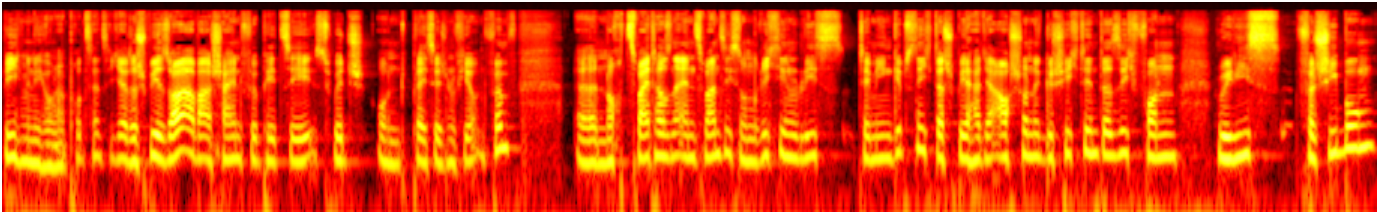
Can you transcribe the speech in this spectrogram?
Bin ich mir nicht 100% sicher. Das Spiel soll aber erscheinen für PC, Switch und PlayStation 4 und 5. Äh, noch 2021, so einen richtigen Release-Termin gibt es nicht. Das Spiel hat ja auch schon eine Geschichte hinter sich von Release-Verschiebungen,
